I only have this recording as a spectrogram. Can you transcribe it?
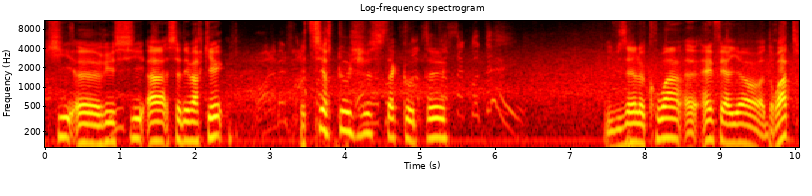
qui euh, réussit à se démarquer. Il tire tout juste à côté. Il visait le coin euh, inférieur droite.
